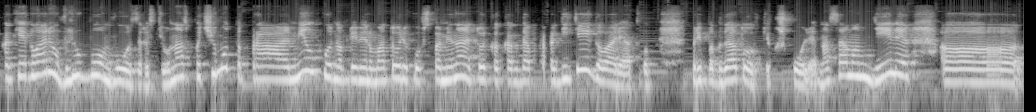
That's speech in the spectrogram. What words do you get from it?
как я говорю, в любом возрасте. У нас почему-то про мелкую, например, моторику вспоминают только когда про детей говорят вот, при подготовке к школе. На самом деле э,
